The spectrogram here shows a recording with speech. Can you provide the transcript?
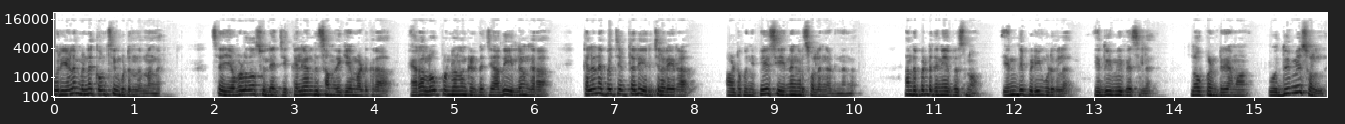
ஒரு இளம் பெண்ணை கவுன்சிலிங் கொடுத்துருந்தாங்க சரி எவ்வளோதான் சொல்லியாச்சு? கல்யாணத்துக்கு சம்மதிக்கவே மாட்டேங்கிறா. யாராவது லவ் பண்ணுறாலும் கிட்டுச்சு அது இல்லைங்கிறா. கல்யாண பேச்சு எடுத்தாலே எரிச்சல் அடைகிறா. அவள்கிட்ட கொஞ்சம் பேசி என்னங்கிற சொல்லுங்க அப்படின்னாங்க. அந்த பெண்ணை தனியாக பேசணும் எந்த பிடியும் கொடுக்கல. எதுவுமே பேசலை. லவ் பண்ணுறியாமா எதுவுமே சொல்லலை.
